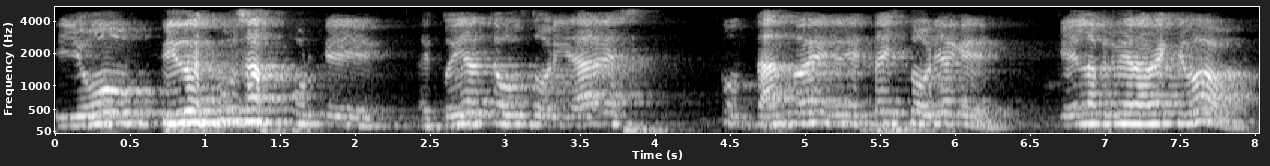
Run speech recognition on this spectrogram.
y yo pido excusas porque estoy ante autoridades contando esta historia que es la primera vez que lo hago.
